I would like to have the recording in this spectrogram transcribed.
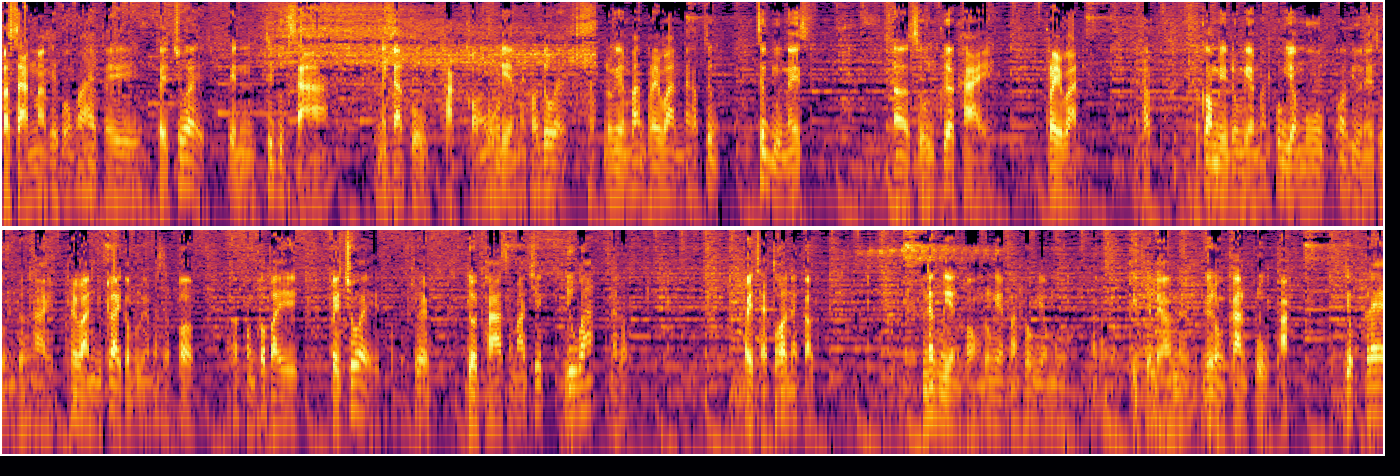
ประสานมาที่ผมก็ให้ไปไปช่วยเป็นที่ปรึกษา ในการปลูกผักของโรงเรียนให้เขาด้วยครับโรงเรียนบ้านไพรวันนะครับ ซึ่งซึ่งอยู่ในเอ่อศูนย์เครือข่ายไพรวันนะครับแล้วก็มีโรงเรียนบ้านคุ้งยามูก็อยู่ในศูนย์เครือข่ายไพรวันอยู่ใกล้กับโรงเรียนบ้านสปอร์นะครับผมก็ไปไปช่วยไปช่วยโดยพาสมาชิกยุวะนะครับ ไปถ่ายทอดให้กับนักเรียนของโรงเรียนบ้านทุ่งยามูนะครับปีที่แล้วเนี่ยเรื่องของการปลูกผักยกแคร่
